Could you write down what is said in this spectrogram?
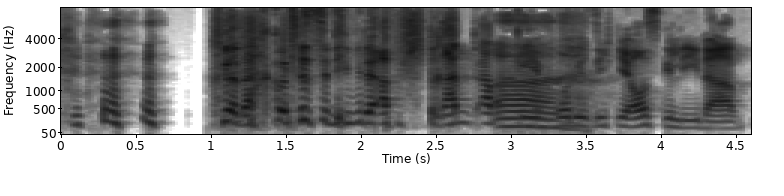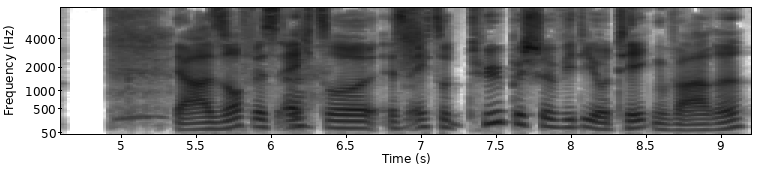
Danach konntest du die wieder am Strand abgeben, ah. wo die sich die ausgeliehen haben. Ja, Soff ist echt so, ist echt so typische Videothekenware.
